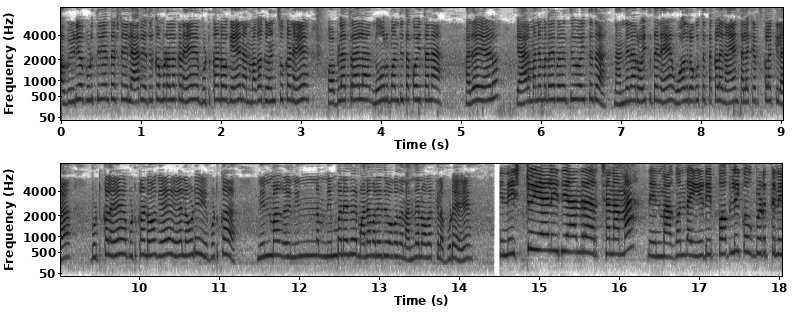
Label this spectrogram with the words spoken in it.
ಆ ವಿಡಿಯೋ ಬಿಡ್ತೀನಿ ಅಂತ ಯಾರು ಎದ್ಕೊಂಬಿಡಲ್ಲ ಕಣೆ. ಬಿಟ್ಕೊಂಡು ಹೋಗಿ ನನ್ನ ಮಗ ಗಂಡ್ಸು ಕಣೆ. ಒಬ್ಳ ಹತ್ರ ಅಲ್ಲ, ನೂರು ಮಂದಿ ತಕೋಯ್ತಾನ ಅದೇ ಹೇಳು ಯಾರ ಮನೆ ಮನೆ ಬರೋದು ಹೋಯ್ತದ ನಂದೇನಾರು ಹೋಯ್ತದಾನೆ? ಹೋದ್ರೋಗುತ್ತೆ ನಾ ಏನು ತಲೆ ಕೆಡ್ಸ್ಕೊಳಕಿಲ್ಲ ಬುಟ್ಕಳೆ ಬಿಟ್ಕೊಂಡು ಹೋಗಿ ಏ ಲೌಡಿ ಬಿಟ್ಕ. ನಿನ್ನ ಮಗ ನಿನ್ನ ನಿಮ್ಮ ಮನೆ ಮನೆ ಮನೆ ಹೋಗೋದು ನಂದೇನು ಹೋಗಕ್ಕಿಲ್ಲ ಬಿಡೆ. ಇಷ್ಟು ಹೇಳಿದ್ಯಾ ಅಂದ್ರೆ ಅರ್ಚನಮ್ಮ? ನಿನ್ ಮಗುಂದ ಇಡೀ ಪಬ್ಲಿಕ್ ಹೋಗ್ಬಿಡ್ತೀನಿ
